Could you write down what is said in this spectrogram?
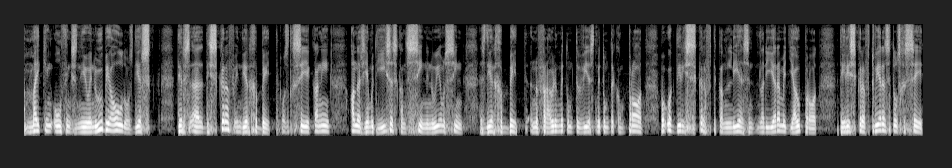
I'm making all things new and who behold ons deur deur uh, die skrif en deur gebed. Ons het gesê jy kan nie anders jy moet Jesus kan sien en hoe jy hom sien is deur gebed in 'n verhouding met hom te wees, met hom te kan praat, maar ook deur die skrif te kan lees en dat die Here met jou praat deur die skrif. Tweedens het ons gesê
